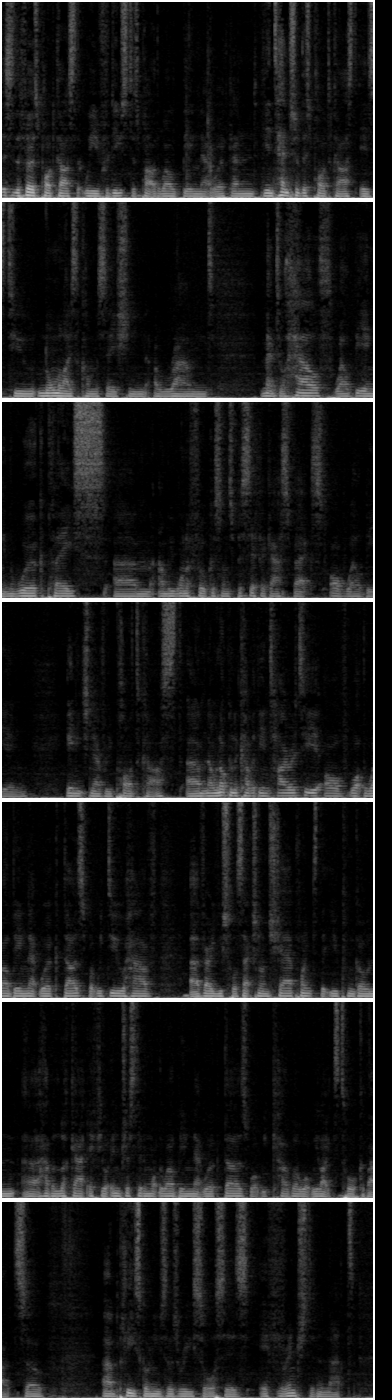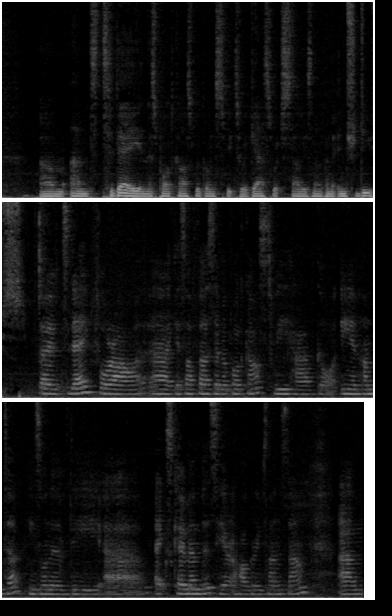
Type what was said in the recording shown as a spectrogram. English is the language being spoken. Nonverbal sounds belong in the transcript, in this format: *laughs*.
This is the first podcast that we've produced as part of the Wellbeing Network, and the intention of this podcast is to normalise the conversation around mental health, well-being in the workplace, um, and we want to focus on specific aspects of well-being in each and every podcast. Um, now, we're not going to cover the entirety of what the Wellbeing Network does, but we do have a very useful section on SharePoint that you can go and uh, have a look at if you're interested in what the Wellbeing Network does, what we cover, what we like to talk about. So um, please go and use those resources if you're interested in that. Um, and today in this podcast, we're going to speak to a guest, which Sally is now going to introduce. So today, for our, uh, I guess our first ever podcast, we have got Ian Hunter. He's one of the uh, ex co-members here at Hargreaves Lansdown. Um,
